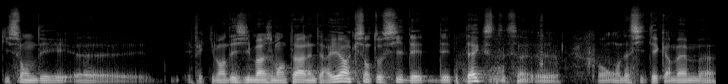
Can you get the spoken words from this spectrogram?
qui sont des, euh, effectivement des images mentales intérieures, qui sont aussi des, textes. Euh, on a cité quand même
